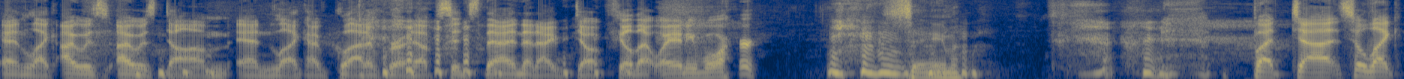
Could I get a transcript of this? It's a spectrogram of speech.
and like I was I was dumb, and like I'm glad I've grown up since then, and I don't feel that way anymore. Same. but uh, so like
